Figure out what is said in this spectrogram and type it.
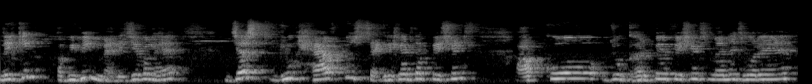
लेकिन अभी भी मैनेजेबल है। Just you have to segregate the patients आपको जो घर पे पेशेंट्स मैनेज हो रहे हैं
